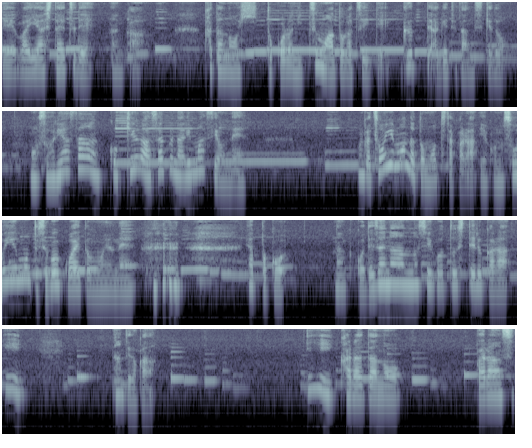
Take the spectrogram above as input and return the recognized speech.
でワイヤーしたやつでなんか肩のところにいつも跡がついてグッて上げてたんですけどもうそりゃさ呼吸が浅くなりますよねなんかそういうもんだと思ってたからいやこのそういうもんってすごい怖いと思うよね やっぱこうなんかこうデザイナーの仕事してるからいいなんていうのかないい体のバランス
